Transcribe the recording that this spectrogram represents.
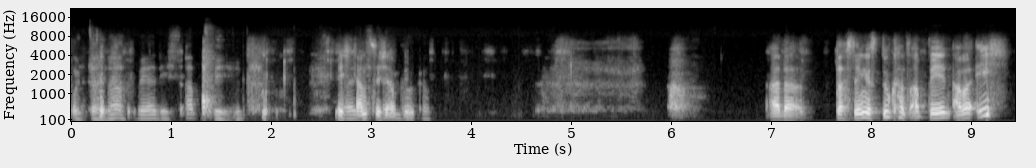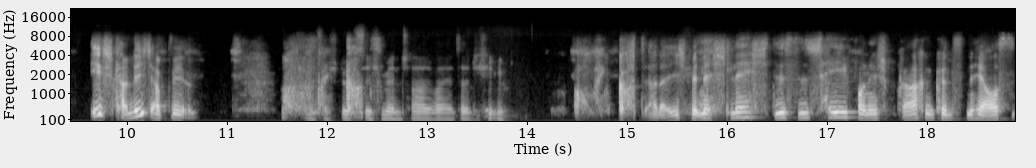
Und danach werde ich es abwählen. ich kann es nicht abwählen. Alter, das Ding ist, du kannst abwählen, aber ich, ich kann nicht abwählen. Oh Gott. dich mental weiter, Chino. Oh mein Gott, Alter, ich bin der schlechteste Safe von den Sprachenkünsten her aus.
